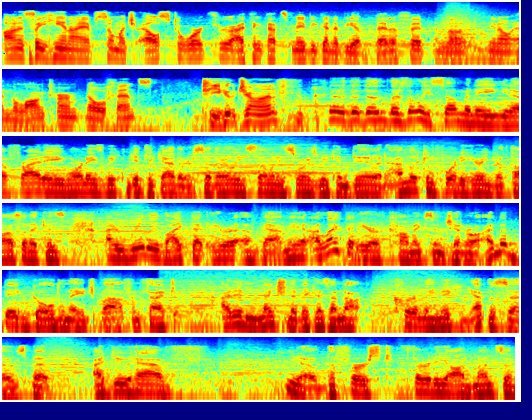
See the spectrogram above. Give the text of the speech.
honestly, he and I have so much else to work through. I think that's maybe going to be a benefit in the you know in the long term. No offense to you, John. There- there- There's only so many, you know, Friday mornings we can get together. So there are only so many stories we can do, and I'm looking forward to hearing your thoughts on it because I really like that era of Batman. I like that era of comics in general. I'm a big Golden Age buff. In fact, I didn't mention it because I'm not currently making episodes, but I do have, you know, the first 30 odd months of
